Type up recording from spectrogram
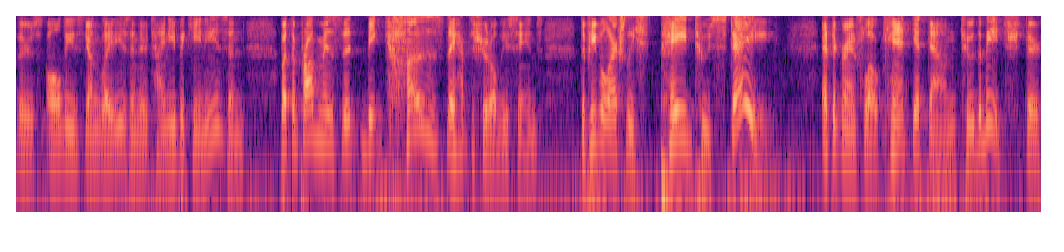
there's all these young ladies in their tiny bikinis. And but the problem is that because they have to shoot all these scenes, the people actually paid to stay at the Grand Flo can't get down to the beach. They're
